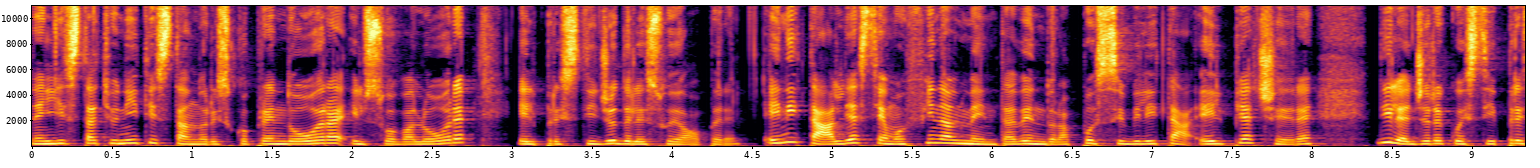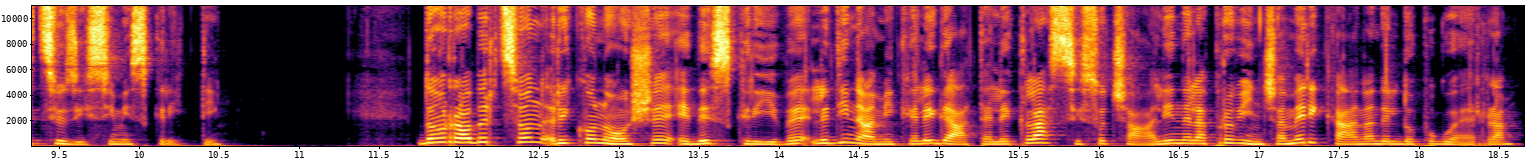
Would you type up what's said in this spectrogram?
Negli Stati Uniti stanno riscoprendo ora il suo valore e il prestigio delle sue opere e in Italia stiamo finalmente avendo la possibilità e il piacere di leggere questi preziosissimi scritti. Don Robertson riconosce e descrive le dinamiche legate alle classi sociali nella provincia americana del dopoguerra,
